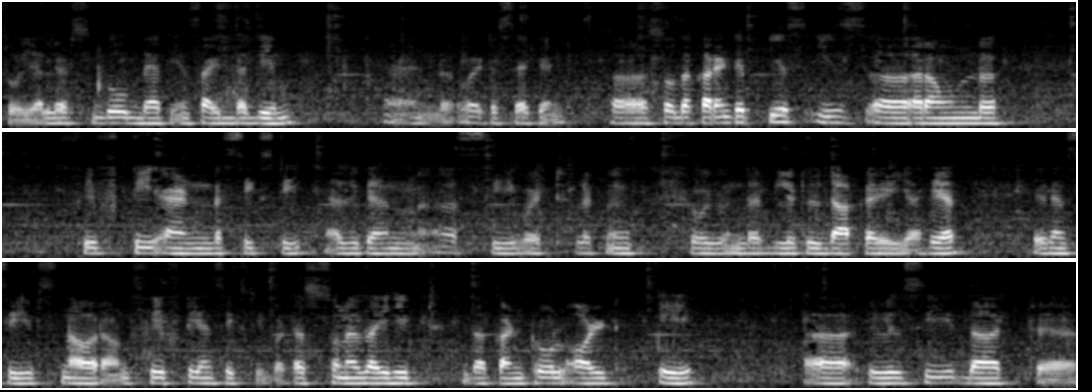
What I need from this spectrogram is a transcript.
So yeah let's go back inside the game and wait a second. Uh, so the current FPS is uh, around 50 and 60 as you can see wait let me show you in that little darker area here. You can see it's now around 50 and 60 but as soon as I hit the control alt A uh, you will see that uh,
